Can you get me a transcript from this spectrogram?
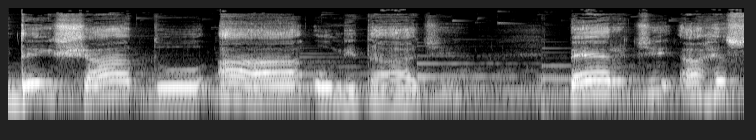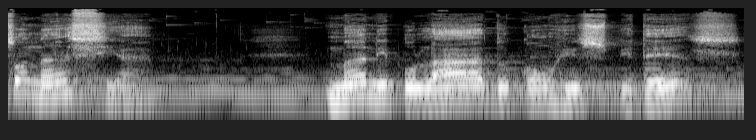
deixado à umidade, perde a ressonância, manipulado com rispidez,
